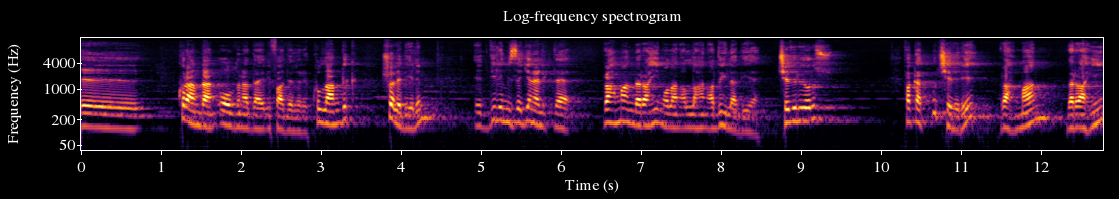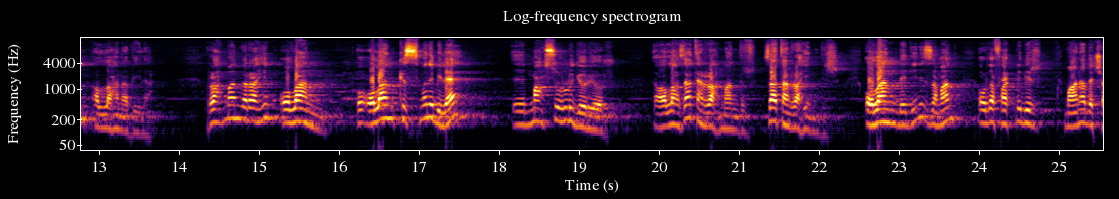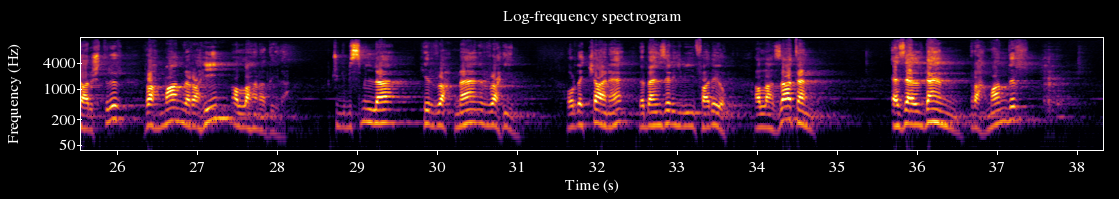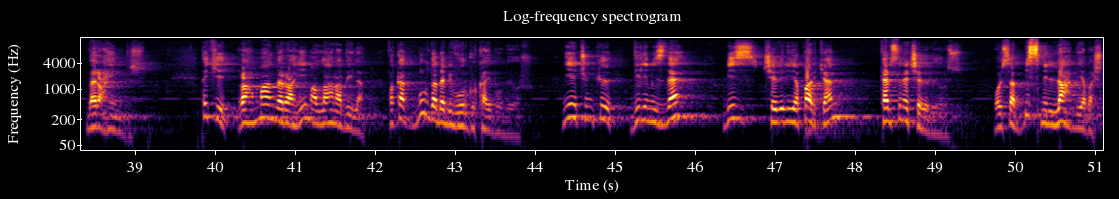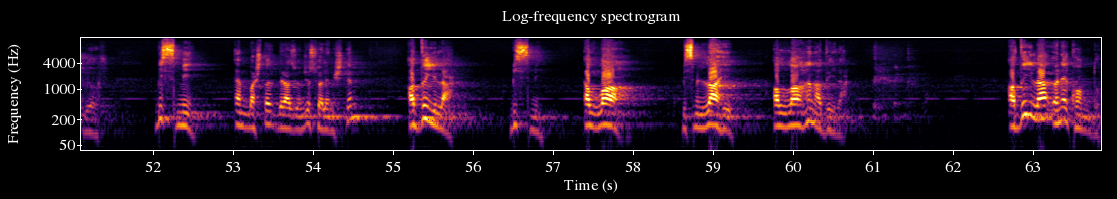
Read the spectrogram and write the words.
e, Kur'an'dan olduğuna dair ifadeleri kullandık. Şöyle diyelim, e, dilimize genellikle Rahman ve Rahim olan Allah'ın adıyla diye çeviriyoruz. Fakat bu çeviri Rahman ve Rahim Allah'ın adıyla. Rahman ve Rahim olan, o olan kısmını bile e, mahsurlu görüyor. E, Allah zaten Rahmandır, zaten Rahim'dir. Olan dediğiniz zaman orada farklı bir mana da çağrıştırır. Rahman ve Rahim Allah'ın adıyla. Çünkü Bismillahirrahmanirrahim. Orada kâne ve benzeri gibi ifade yok. Allah zaten ezelden Rahmandır ve Rahim'dir. Peki Rahman ve Rahim Allah'ın adıyla. Fakat burada da bir vurgu kayboluyor. Niye? Çünkü dilimizde biz çeviri yaparken tersine çeviriyoruz. Oysa Bismillah diye başlıyor. Bismi en başta biraz önce söylemiştim. Adıyla Bismi Allah Bismillahi Allah'ın adıyla. Adıyla öne kondu.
